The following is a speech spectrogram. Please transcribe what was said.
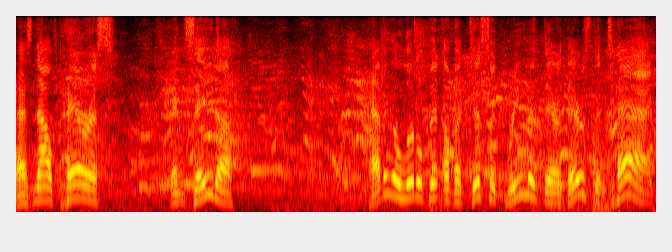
As now Paris and Zayda having a little bit of a disagreement there. There's the tag.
